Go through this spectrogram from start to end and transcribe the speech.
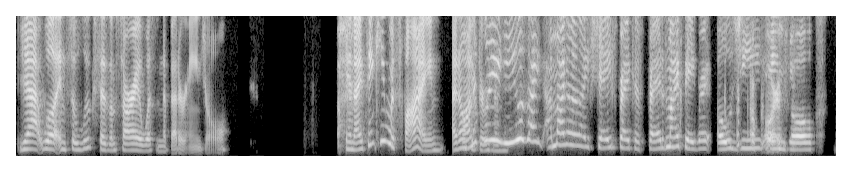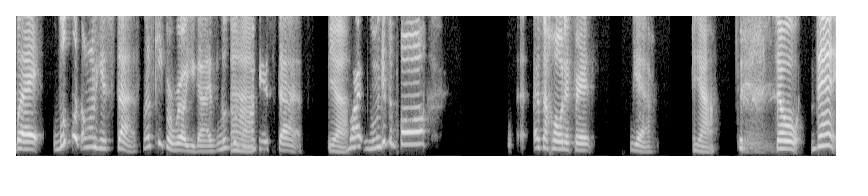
yeah, well, and so Luke says, I'm sorry I wasn't a better angel and I think he was fine. I don't honestly. Was any... He was like, I'm not gonna like shade Fred because Fred is my favorite OG angel, but Luke was on his stuff. Let's keep it real, you guys. Luke was uh-huh. on his stuff. Yeah. Right when we get to Paul, that's a whole different. Yeah. Yeah. so then,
